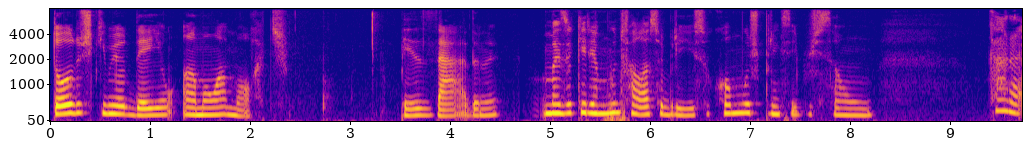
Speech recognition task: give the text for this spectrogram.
Todos que me odeiam amam a morte. Pesado, né? Mas eu queria muito falar sobre isso, como os princípios são Cara,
